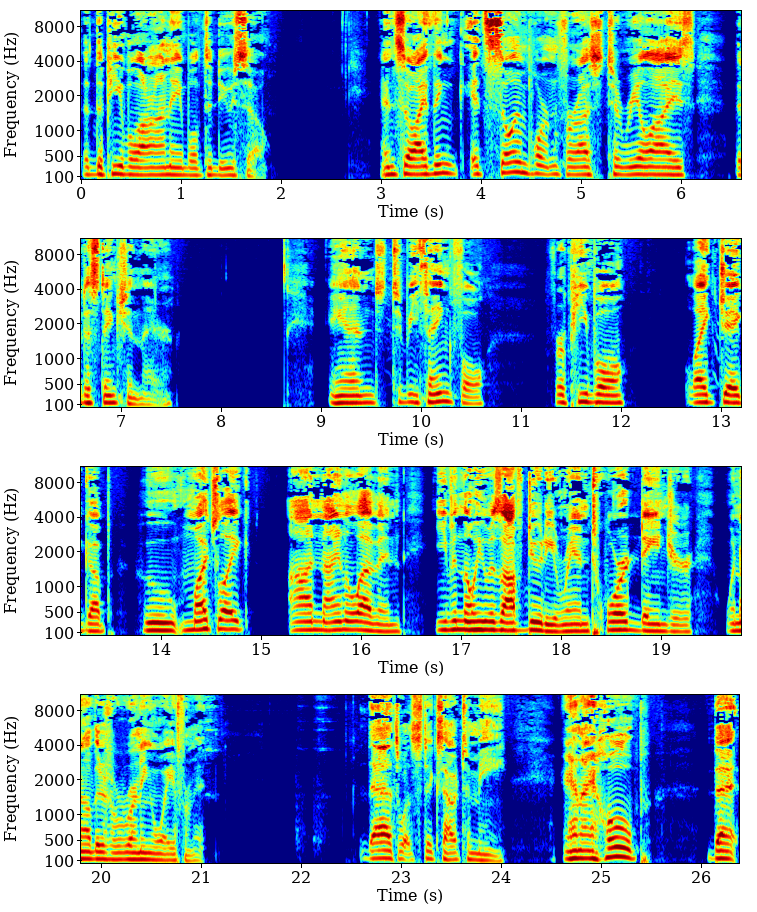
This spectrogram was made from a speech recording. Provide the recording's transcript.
that the people are unable to do so. And so I think it's so important for us to realize the distinction there and to be thankful for people like Jacob who, much like on 9 11, even though he was off duty, ran toward danger when others were running away from it. That's what sticks out to me. And I hope that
